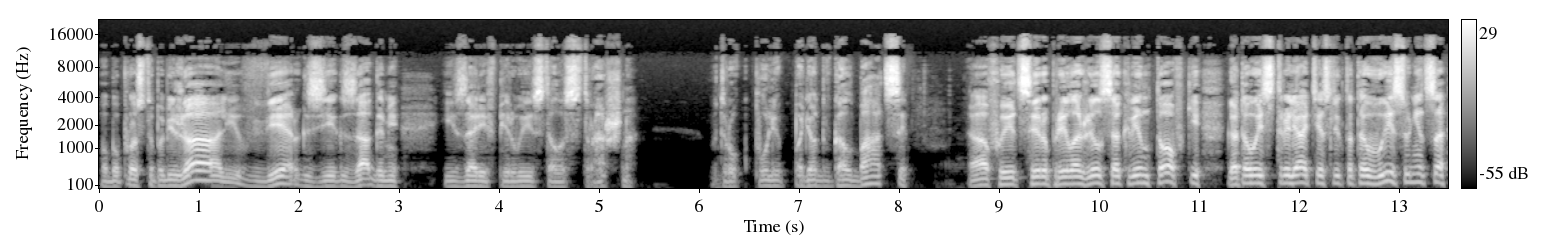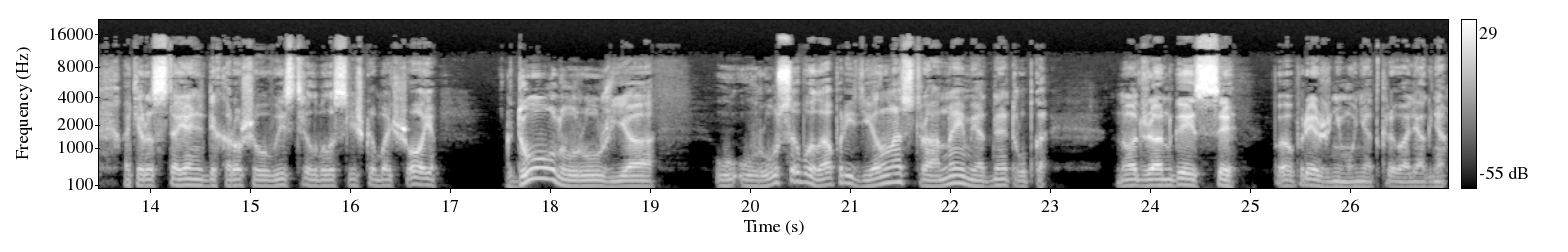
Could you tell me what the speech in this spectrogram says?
Оба просто побежали вверх зигзагами, и Заре впервые стало страшно. Вдруг пуля падет в голбацы. Офицер приложился к винтовке, готовый стрелять, если кто-то высунется, хотя расстояние для хорошего выстрела было слишком большое. К дулу ружья у Уруса была приделана странная медная трубка, но джангейсы по-прежнему не открывали огня.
